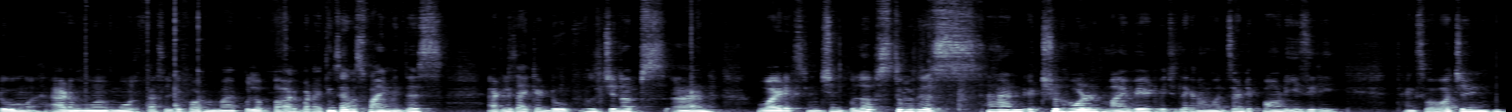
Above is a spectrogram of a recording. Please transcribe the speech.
to add more, more facility for my pull-up bar but I think I was fine with this. At least I can do full chin-ups and wide extension pull-ups through this and it should hold my weight which is like around 170 pound easily. Thanks for watching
